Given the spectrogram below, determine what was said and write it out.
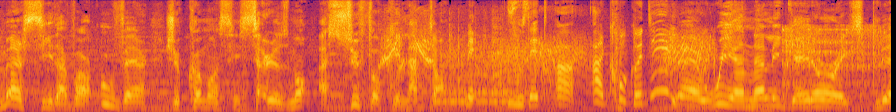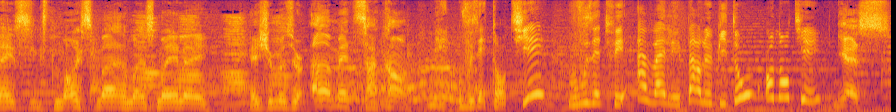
Merci d'avoir ouvert. Je commençais sérieusement à suffoquer là-dedans. Mais vous êtes un, un crocodile Mais oui, un alligator explosivement smiley. Et je mesure 1m50. Mais vous êtes entier Vous vous êtes fait avaler par le python en entier Yes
